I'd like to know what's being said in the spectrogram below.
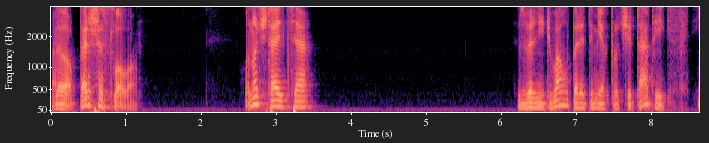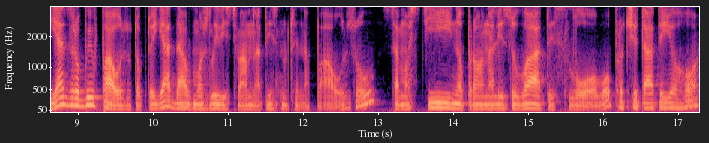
Alors, перше слово. Воно читається. Зверніть увагу, перед тим, як прочитати, я зробив паузу, тобто я дав можливість вам натиснути на паузу, самостійно проаналізувати слово, прочитати його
